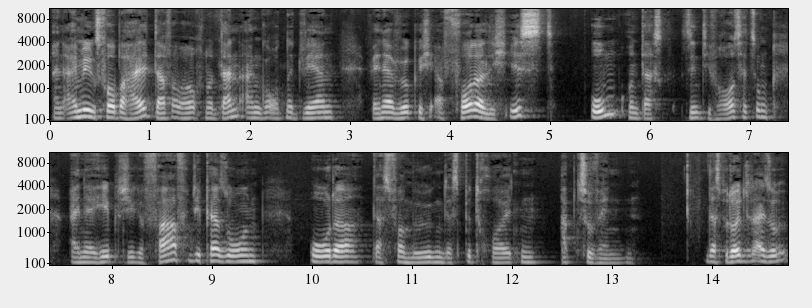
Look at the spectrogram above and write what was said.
ein Einwilligungsvorbehalt darf aber auch nur dann angeordnet werden, wenn er wirklich erforderlich ist, um, und das sind die Voraussetzungen, eine erhebliche Gefahr für die Person oder das Vermögen des Betreuten abzuwenden. Das bedeutet also,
